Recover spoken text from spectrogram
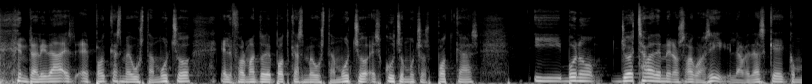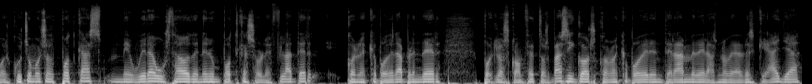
En realidad el podcast me gusta mucho, el formato de podcast me gusta mucho, escucho muchos podcasts y bueno, yo echaba de menos algo así. La verdad es que como escucho muchos podcasts, me hubiera gustado tener un podcast sobre Flutter con el que poder aprender pues los conceptos básicos, con el que poder enterarme de las novedades que haya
